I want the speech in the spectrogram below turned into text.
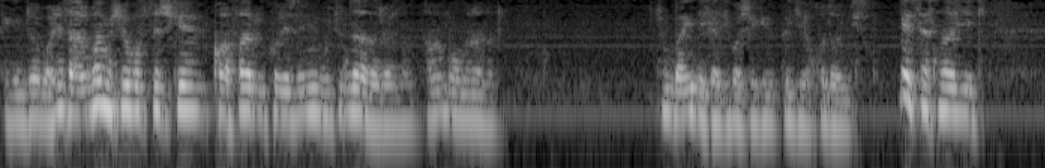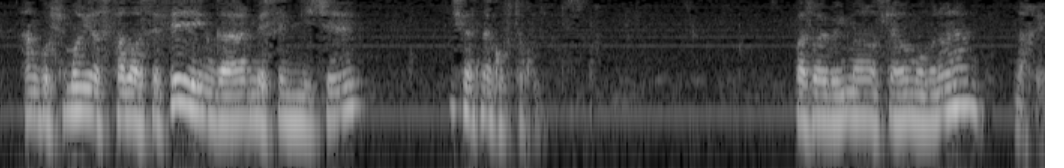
اگه اینطور باشه تقریبا میشه گفتش که کافر روی کره زمین وجود نداره الان. همه مؤمنان داره. چون بعید کسی باشه که بگه خدا نیست. به استثنای یک انگشتمانی از فلاسفه این قرن مثل نیچه هیچ کس نگفته خدا نیست. پس آیا به این معناست که همه مؤمنان نه خیر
